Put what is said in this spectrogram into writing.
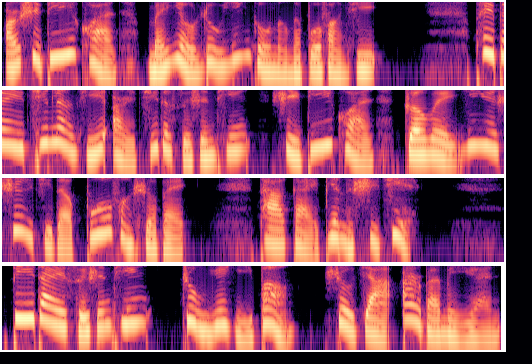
而是第一款没有录音功能的播放机。配备轻量级耳机的随身听是第一款专为音乐设计的播放设备，它改变了世界。第一代随身听重约一磅，售价二百美元，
